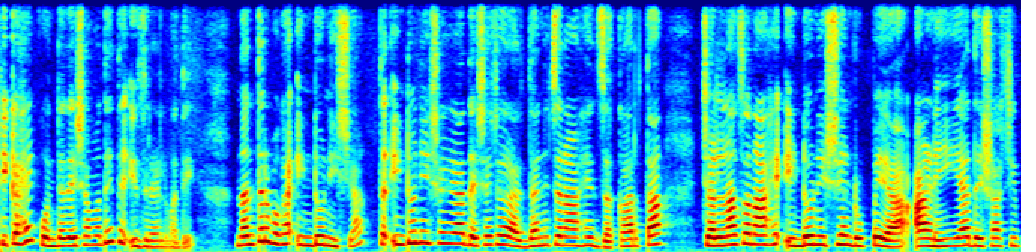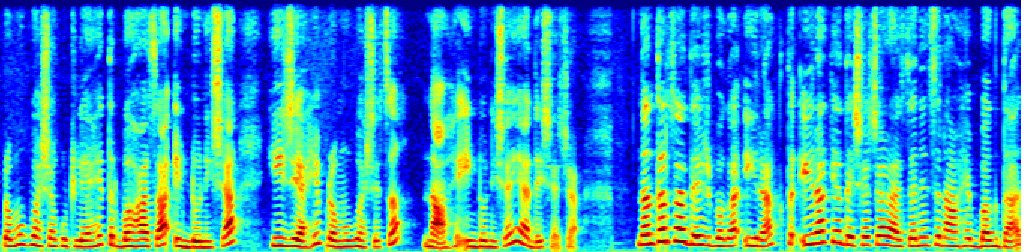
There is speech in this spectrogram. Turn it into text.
ठीक आहे? कोणत्या देशामध्ये? तर इस्रायलमध्ये. नंतर बघा इंडोनेशिया. तर इंडोनेशिया या देशाच्या राजधानीचं नाव आहे जकार्ता. चलनाचं नाव आहे इंडोनेशियन रुपया. आणि या देशाची प्रमुख भाषा कुठली आहे? तर बहासा इंडोनेशिया. ही जी आहे प्रमुख भाषेचं नाव आहे इंडोनेशिया या देशाच्या. नंतरचा देश बघा इराक. तर इराक या देशाच्या राजधानीचं नाव आहे बगदाद.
